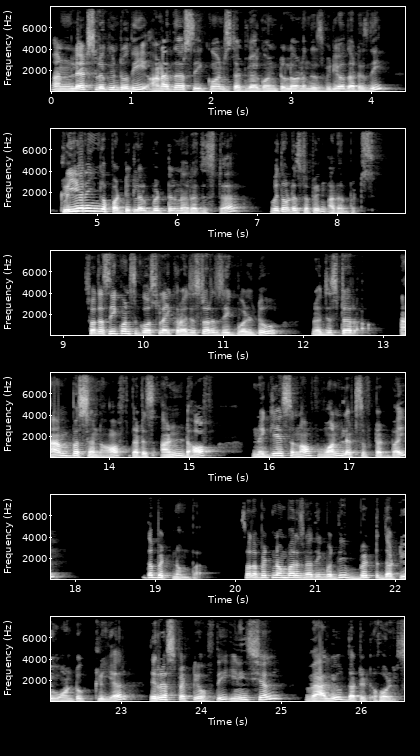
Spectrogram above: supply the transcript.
And let's look into the another sequence that we are going to learn in this video that is the clearing a particular bit in a register without disturbing other bits. So the sequence goes like register is equal to register ampersand of that is and of negation of 1 left shifted by the bit number so the bit number is nothing but the bit that you want to clear irrespective of the initial value that it holds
